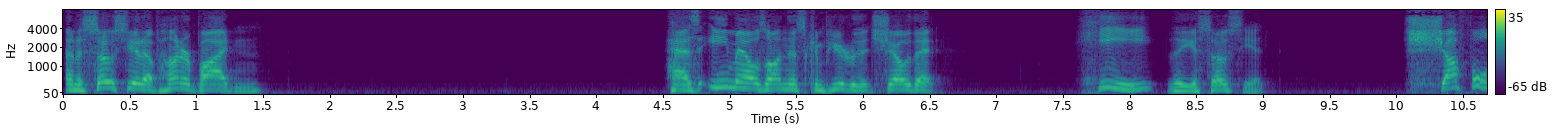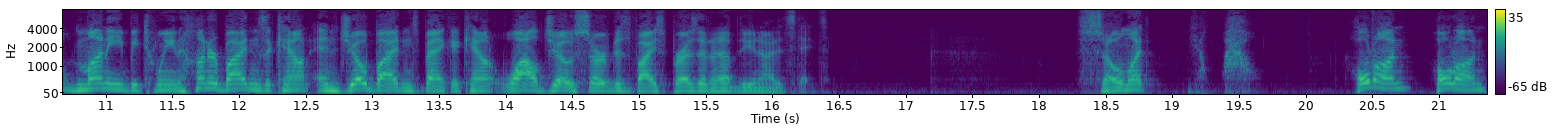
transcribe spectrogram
An associate of Hunter Biden has emails on this computer that show that he, the associate, shuffled money between Hunter Biden's account and Joe Biden's bank account while Joe served as vice president of the United States. So much. Wow. Hold on. Hold on.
